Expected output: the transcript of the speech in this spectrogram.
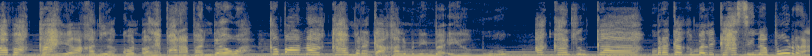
apakah yang akan dilakukan oleh para Pandawa? Ke manakah mereka akan menimba ilmu? Akankah mereka kembali ke Hastinapura?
